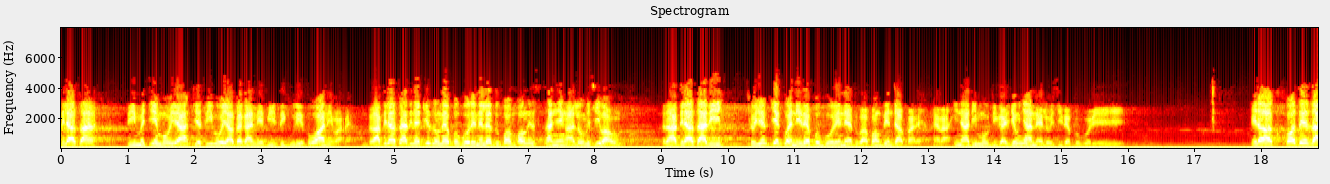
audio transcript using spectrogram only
ပိလာစဒီမကျင့်ဖို့ရာပျက်စီးဖို့ရာဘက်ကနေပြီးစိတ်ကူးတွေသွားနေပါတယ်သရာပိလာစသည်နဲ့ပြည့်စုံတဲ့ပုံကိုယ်ရင်းနဲ့လည်းသူပေါင်းပေါင်းသင်းဆက်ဆံခြင်းကအလိုမရှိပါဘူးသရာပိလာစသည် ချွေရင်းပြက်ကွက်နေတဲ့ပုံကိုယ်တွေနဲ့သူကပေါင်းသင်းတတ်ပါတယ်အဲဒါဟိနာတိမုတ်တိကယုံညာတဲ့လိုရှိတဲ့ပုံကိုယ်တွေအဲတော့ကောသစ္စာ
